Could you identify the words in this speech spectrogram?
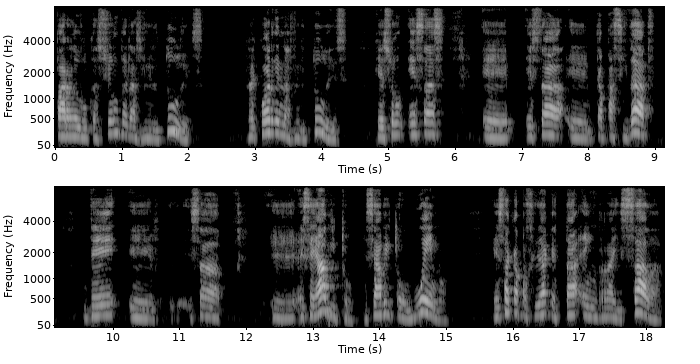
para la educación de las virtudes. Recuerden las virtudes, que son esas, eh, esa eh, capacidad de eh, esa, ese hábito, ese hábito bueno, esa capacidad que está enraizada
